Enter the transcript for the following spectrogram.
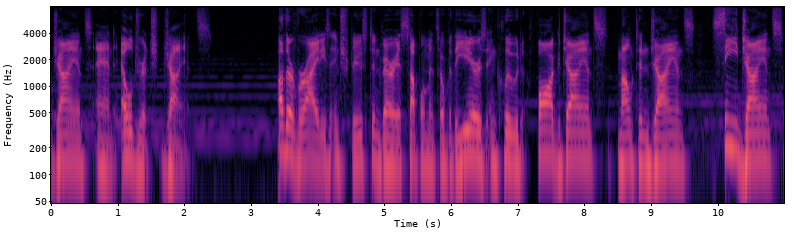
Giants and Eldritch Giants. Other varieties introduced in various supplements over the years include Fog Giants, Mountain Giants, Sea Giants,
